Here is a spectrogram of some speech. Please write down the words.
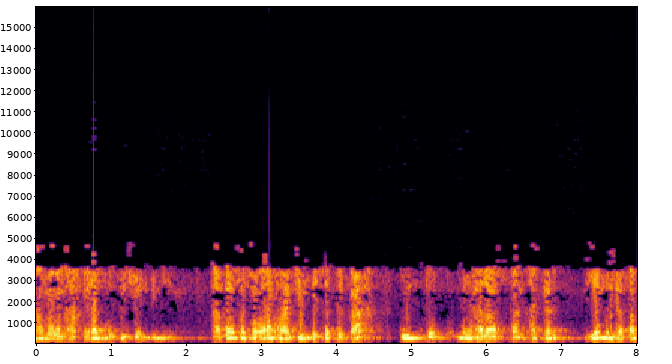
amalan akhirat untuk tujuan dunia. Atau seseorang rajin bersedekah untuk mengharapkan agar dia mendapat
